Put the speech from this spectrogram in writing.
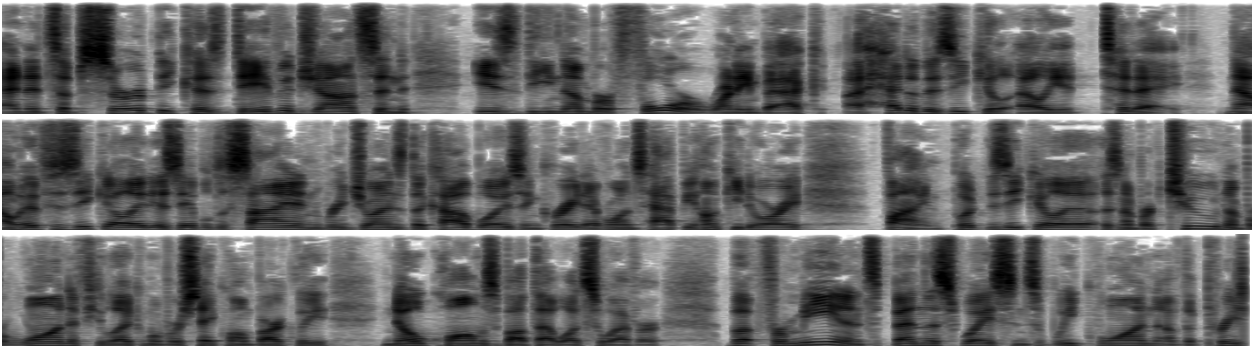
And it's absurd because David Johnson is the number four running back ahead of Ezekiel Elliott today. Now, mm-hmm. if Ezekiel Elliott is able to sign and rejoins the Cowboys and great, everyone's happy, hunky dory, fine. Put Ezekiel as number two, number one, if you like him over Saquon Barkley. No qualms about that whatsoever. But for me, and it's been this way since week one of the pre,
